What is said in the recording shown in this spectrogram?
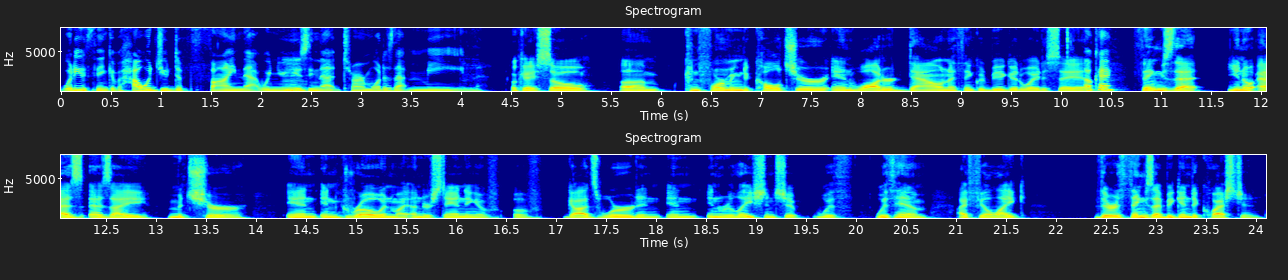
what do you think of? How would you define that when you're using that term? What does that mean? Okay, so um, conforming to culture and watered down, I think would be a good way to say it. Okay. Things that you know, as as I mature and and grow in my understanding of of God's word and in in relationship with with Him, I feel like there are things I begin to question,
